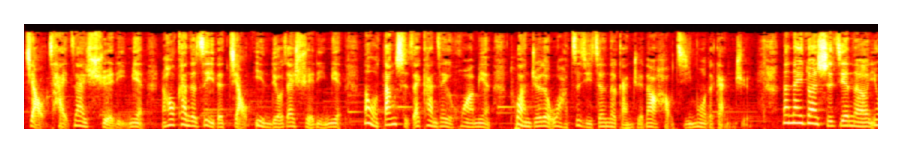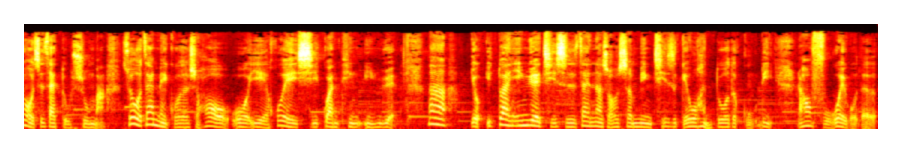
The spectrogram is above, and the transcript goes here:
脚踩在雪里面，然后看着自己的脚印留在雪里面。那我当时在看这个画面，突然觉得哇，自己真的感觉到好寂寞的感觉。那那一段时间呢，因为我是在读书嘛，所以我在美国的时候，我也会习惯听音乐。那有一段音乐，其实在那时候生命其实给我很多的鼓励，然后抚慰我的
